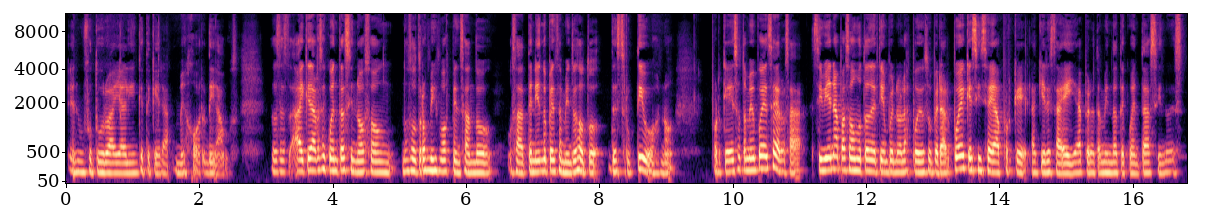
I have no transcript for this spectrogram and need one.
en un futuro hay alguien que te quiera mejor, digamos. Entonces hay que darse cuenta si no son nosotros mismos pensando, o sea, teniendo pensamientos autodestructivos, ¿no? Porque eso también puede ser, o sea, si bien ha pasado un montón de tiempo y no la has podido superar, puede que sí sea porque la quieres a ella, pero también date cuenta si no es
